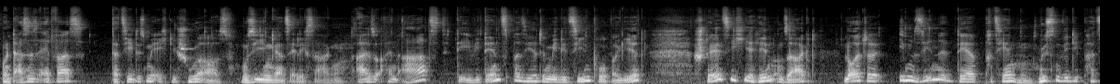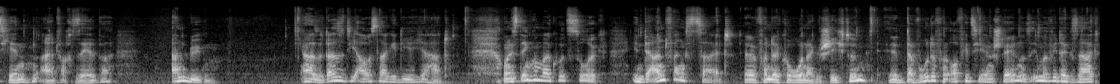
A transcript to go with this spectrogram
Und das ist etwas, da zieht es mir echt die Schuhe aus, muss ich Ihnen ganz ehrlich sagen. Also ein Arzt, der evidenzbasierte Medizin propagiert, stellt sich hier hin und sagt, Leute, im Sinne der Patienten müssen wir die Patienten einfach selber anlügen. Also das ist die Aussage, die er hier hat. Und jetzt denken wir mal kurz zurück. In der Anfangszeit äh, von der Corona-Geschichte, äh, da wurde von offiziellen Stellen uns immer wieder gesagt,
